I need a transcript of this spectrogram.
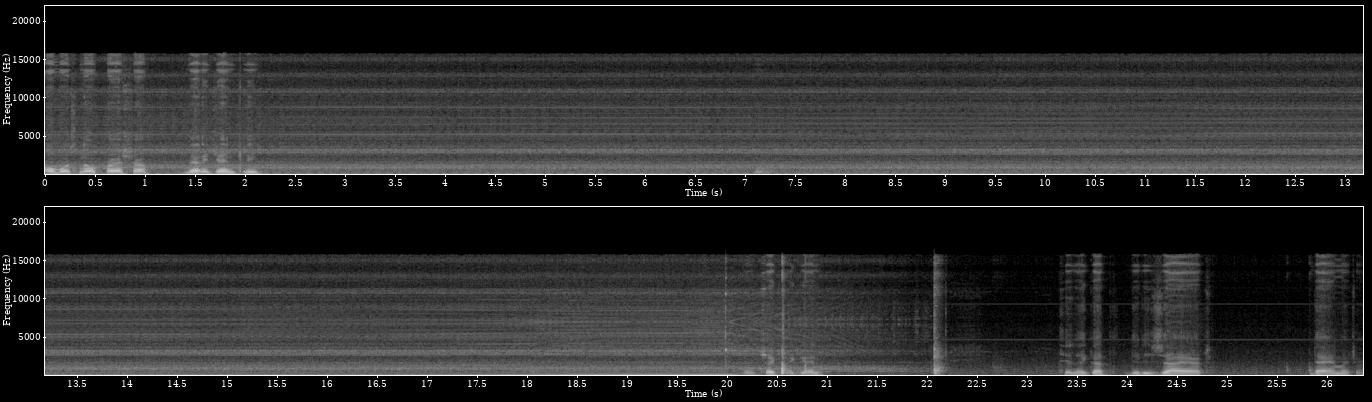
almost no pressure, very gently. And check again till I got the desired diameter.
